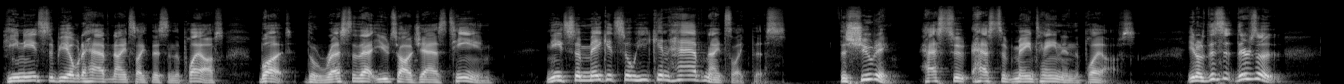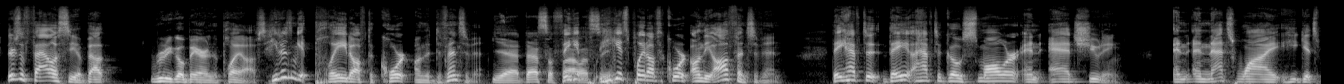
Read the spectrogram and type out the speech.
He needs to be able to have nights like this in the playoffs, but the rest of that Utah Jazz team needs to make it so he can have nights like this. The shooting has to has to maintain in the playoffs. You know, this is there's a there's a fallacy about Rudy Gobert in the playoffs. He doesn't get played off the court on the defensive end. Yeah, that's a They get- fallacy. he gets played off the court on the offensive end. They have to they have to go smaller and add shooting, and and that's why he gets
